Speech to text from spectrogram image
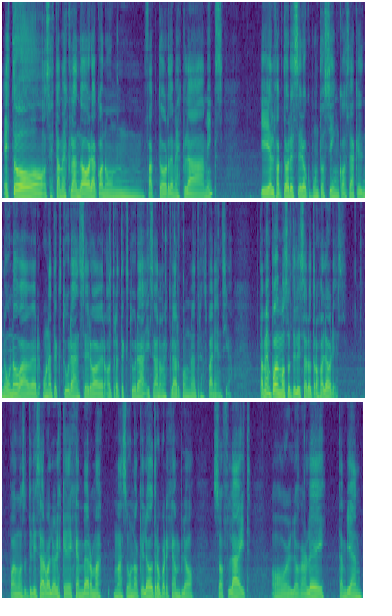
Esto se está mezclando ahora con un factor de mezcla mix. Y el factor es 0.5, o sea que en 1 va a haber una textura, en 0 va a haber otra textura y se van a mezclar con una transparencia. También podemos utilizar otros valores. Podemos utilizar valores que dejen ver más, más uno que el otro, por ejemplo, soft light o el overlay. También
